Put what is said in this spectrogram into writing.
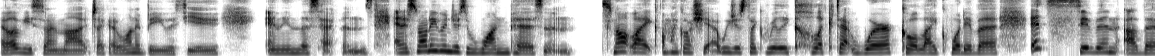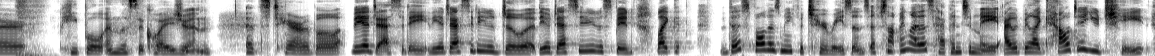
I love you so much. Like, I want to be with you. And then this happens. And it's not even just one person. It's not like, oh my gosh, yeah, we just like really clicked at work or like whatever. It's seven other people in this equation. It's terrible. The audacity, the audacity to do it, the audacity to spend like this bothers me for two reasons. If something like this happened to me, I would be like, how dare you cheat?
